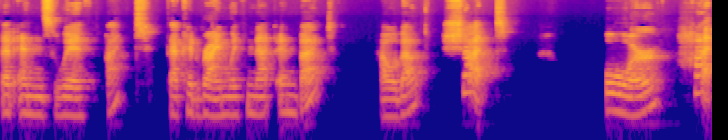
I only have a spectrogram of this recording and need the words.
that ends with ut that could rhyme with nut and but? How about shut or hut?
